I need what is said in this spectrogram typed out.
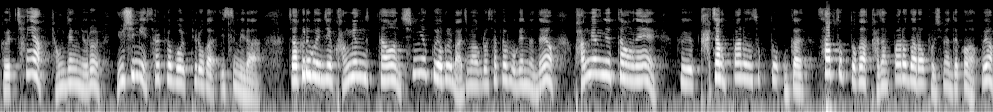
그 청약 경쟁률을 유심히 살펴볼 필요가 있습니다. 자, 그리고 이제 광명뉴타운 16구역을 마지막으로 살펴보겠는데요. 광명뉴타운의 그 가장 빠른 속도, 그러니까 사업 속도가 가장 빠르다고 보시면 될 것 같고요.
